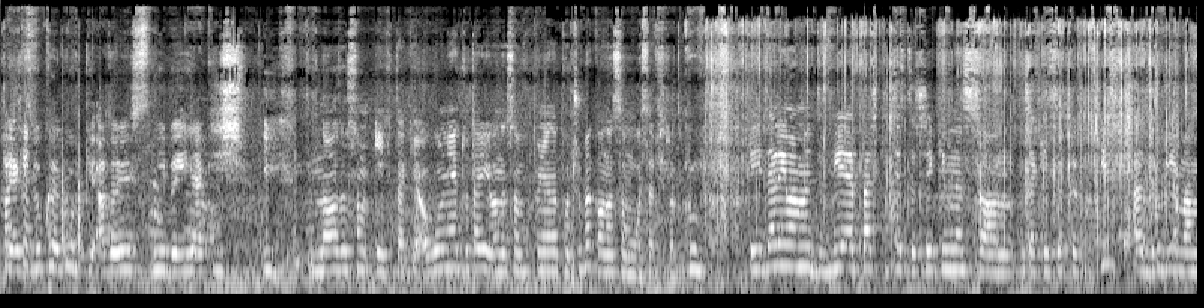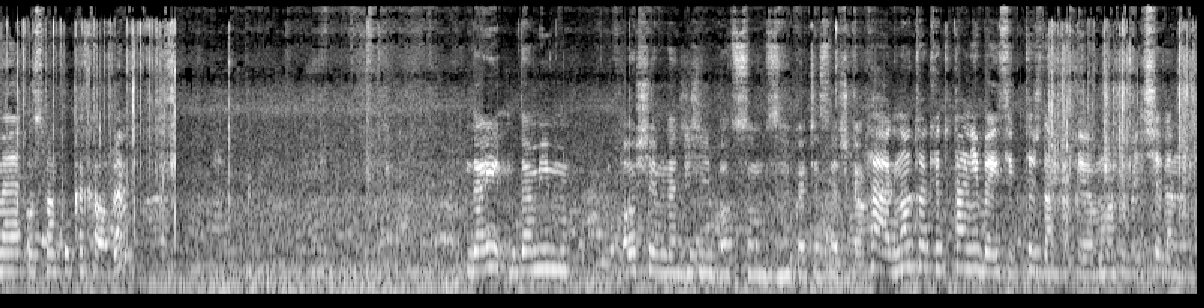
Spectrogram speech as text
Właśnie, zwykłe rurki, a to jest niby jakiś ich. no, to są ich takie. Ogólnie tutaj one są wypełnione po czubek, one są łyse w środku. I dalej mamy dwie paczki ciasteczek. Jedne są takie zwykłe cookies, a drugie mamy o smaku kakaowym. Daj, dam im 8 na 10, bo to są zwykłe ciasteczka. Tak, no takie totalnie basic. Też dam takie, może być 7 na 10.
